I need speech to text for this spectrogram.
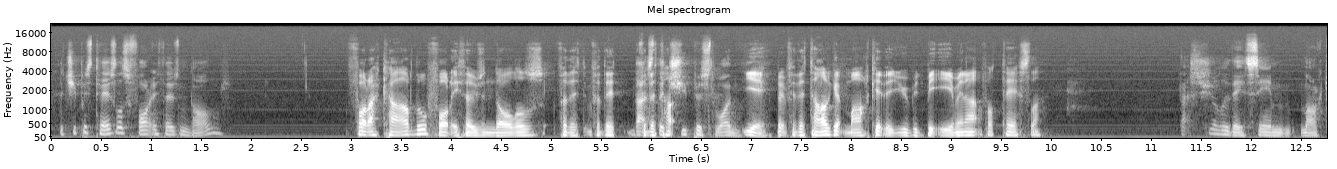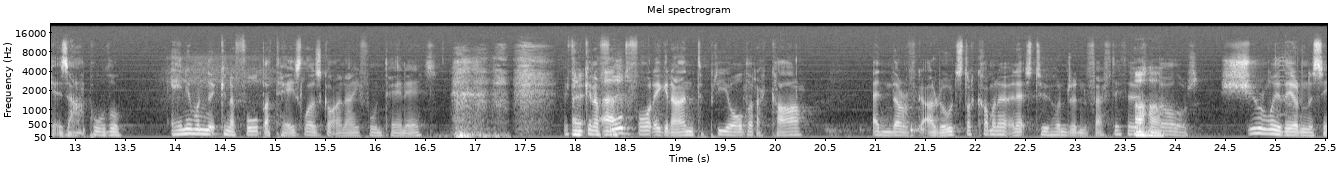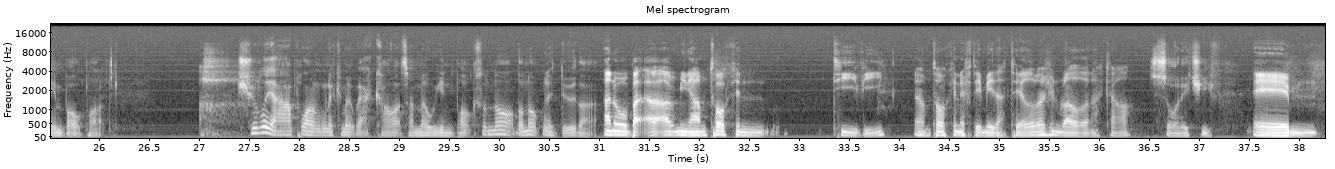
The cheapest Tesla's forty thousand dollars. For a car though, forty thousand dollars for the for the That's for the, the tar- cheapest one. yeah, but for the target market that you would be aiming at for Tesla, That's surely the same market as Apple, though. Anyone that can afford a Tesla has got an iPhone 10s. if you Uh, can uh. afford forty grand to pre-order a car, and they've got a Roadster coming out and it's two hundred and fifty thousand dollars, surely they're in the same ballpark. surely Apple aren't going to come out with a car that's a million bucks or not. They're not going to do that. I know, but I, I mean, I'm talking TV. I'm talking if they made a television rather than a car. Sorry, Chief. Um,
